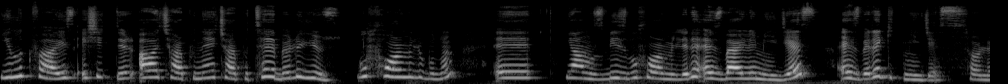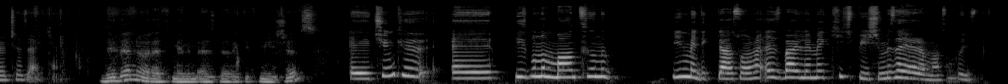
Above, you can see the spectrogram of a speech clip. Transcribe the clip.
Yıllık faiz eşittir A çarpı N çarpı T bölü 100. Bu formülü bulun. E, yalnız biz bu formülleri ezberlemeyeceğiz. Ezbere gitmeyeceğiz soruları çözerken. Neden öğretmenim ezbere gitmeyeceğiz? E, çünkü e, biz bunun mantığını bilmedikten sonra ezberlemek hiçbir işimize yaramaz. Bu yüzden.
